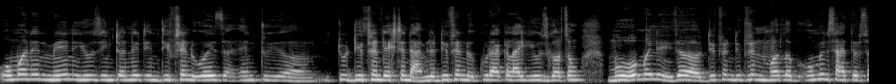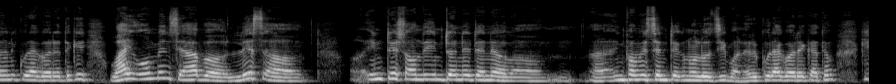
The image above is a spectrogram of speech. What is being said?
woman and men use internet in different ways and to to different extent हामीले डिफ्रेन्ट कुराको लागि युज गर्छौँ। म हो मैले हिजो डिफ्रेन्ट डिफ्रेन्ट मतलब वुमेन साथीहरूसँग नि कुरा गरेको थिएँ कि why womens have less interest on the internet and information technology भनेर कुरा गरेका थियौँ कि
